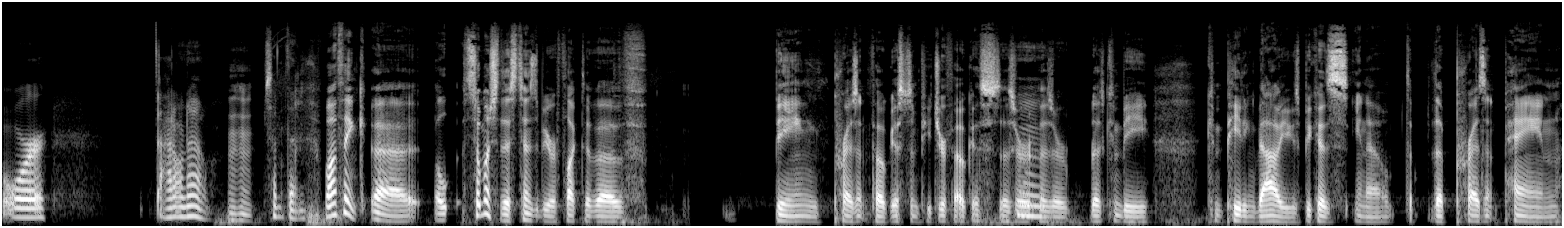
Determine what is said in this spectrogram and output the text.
or I don't know, something. Well, I think uh, so much of this tends to be reflective of being present focused and future focused. Those are those are those can be competing values because you know the the present pain.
